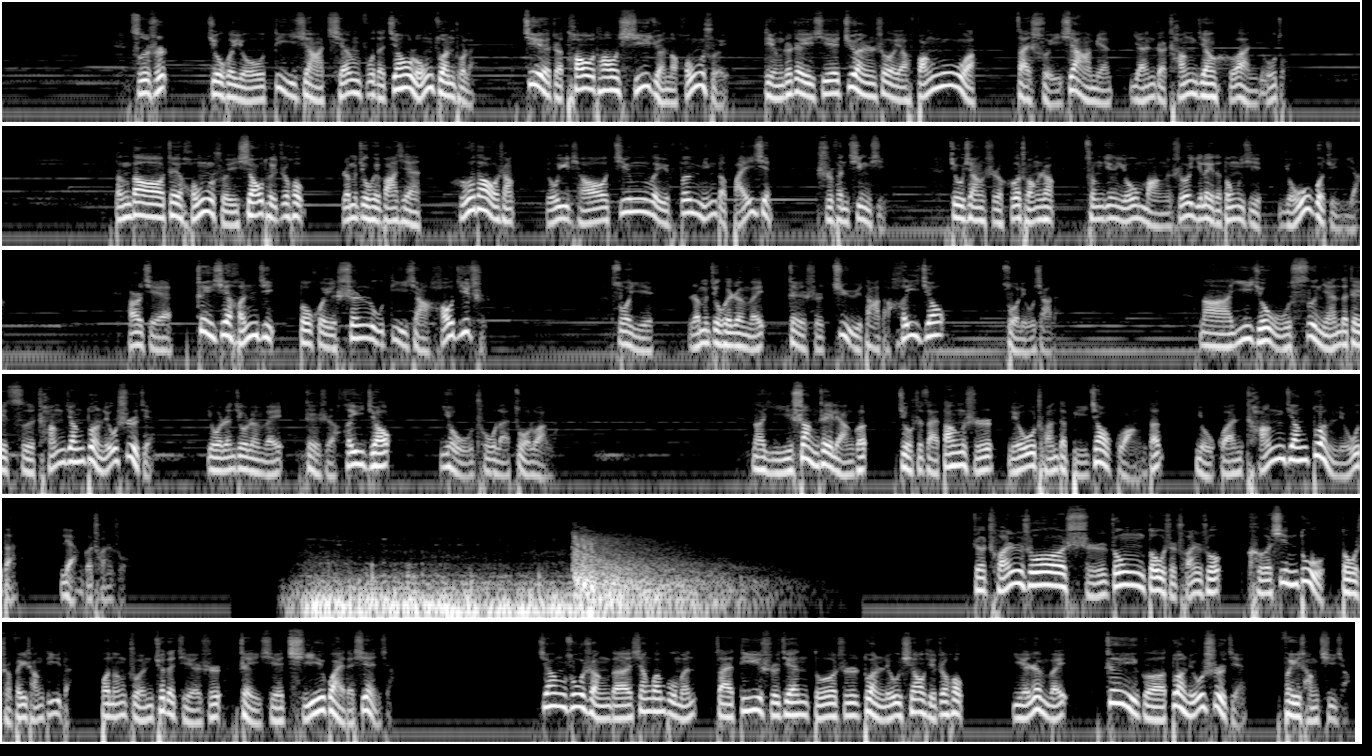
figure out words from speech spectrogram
此时，就会有地下潜伏的蛟龙钻出来。借着滔滔席卷的洪水，顶着这些圈舍呀、房屋啊，在水下面沿着长江河岸游走。等到这洪水消退之后，人们就会发现河道上有一条泾渭分明的白线，十分清晰，就像是河床上曾经有蟒蛇一类的东西游过去一样。而且这些痕迹都会深入地下好几尺，所以人们就会认为这是巨大的黑礁所留下的。那一九五四年的这次长江断流事件，有人就认为这是黑礁又出来作乱了。那以上这两个就是在当时流传的比较广的有关长江断流的两个传说。这传说始终都是传说，可信度都是非常低的，不能准确的解释这些奇怪的现象。江苏省的相关部门在第一时间得知断流消息之后，也认为这个断流事件非常蹊跷。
